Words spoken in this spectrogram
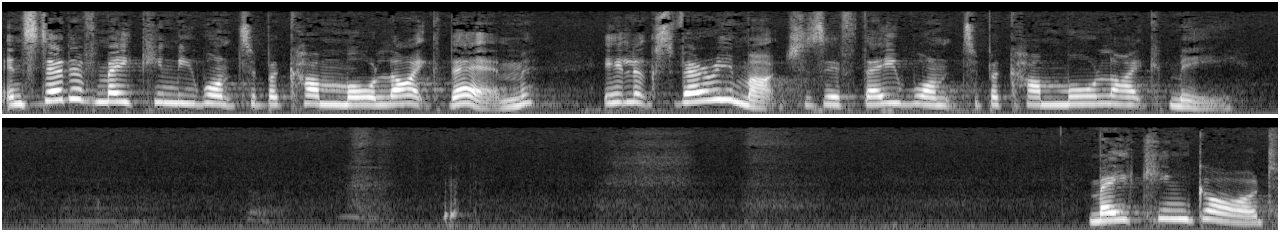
Instead of making me want to become more like them, it looks very much as if they want to become more like me. Making God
